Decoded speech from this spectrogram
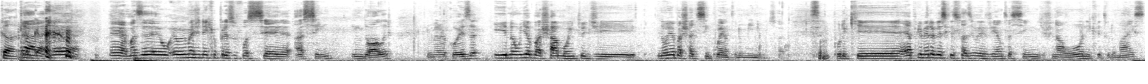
Cara, Cara, é, é, mas eu, eu imaginei que o preço fosse ser assim, em dólar, primeira coisa, e não ia baixar muito de. Não ia baixar de 50 no mínimo, sabe? Sim. Porque é a primeira vez que eles fazem um evento assim, de final única e tudo mais.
